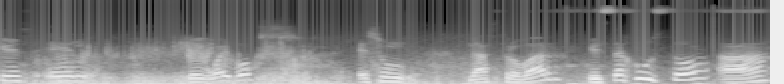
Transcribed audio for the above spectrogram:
Que es el de White Box. Es un gastrobar y está justo a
